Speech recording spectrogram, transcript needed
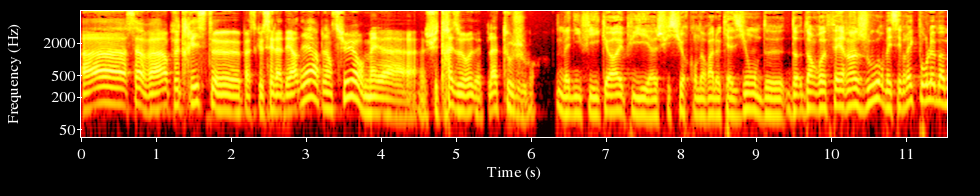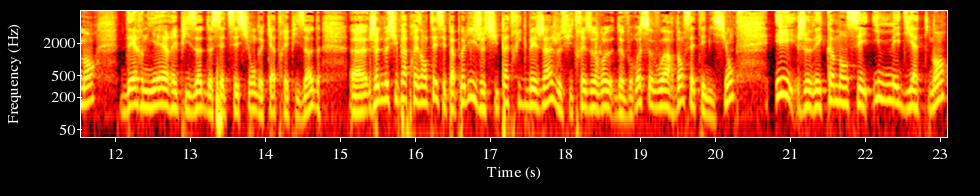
Ah, ça va, un peu triste euh, parce que c'est la dernière, bien sûr, mais euh, je suis très heureux d'être là toujours. Magnifique. Oh, et puis, euh, je suis sûr qu'on aura l'occasion de de- d'en refaire un jour. Mais c'est vrai que pour le moment, dernier épisode de cette session de quatre épisodes. Euh, je ne me suis pas présenté, c'est pas poli. Je suis Patrick Béja. Je suis très heureux de vous recevoir dans cette émission. Et je vais commencer immédiatement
